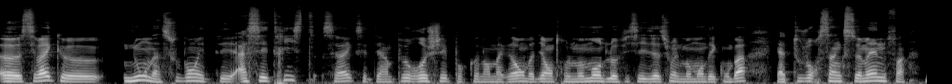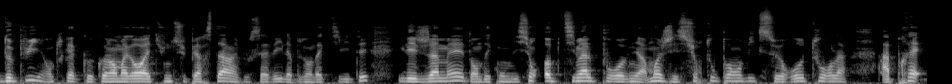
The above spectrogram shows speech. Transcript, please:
Euh, c'est vrai que nous, on a souvent été assez tristes. C'est vrai que c'était un peu rushé pour Conor McGregor. On va dire entre le moment de l'officialisation et le moment des combats, il y a toujours cinq semaines. Enfin, depuis, en tout cas, que Conor McGregor est une superstar et vous savez, il a besoin d'activité. Il est jamais dans des conditions optimales pour revenir. Moi, j'ai surtout pas envie que ce retour-là, après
